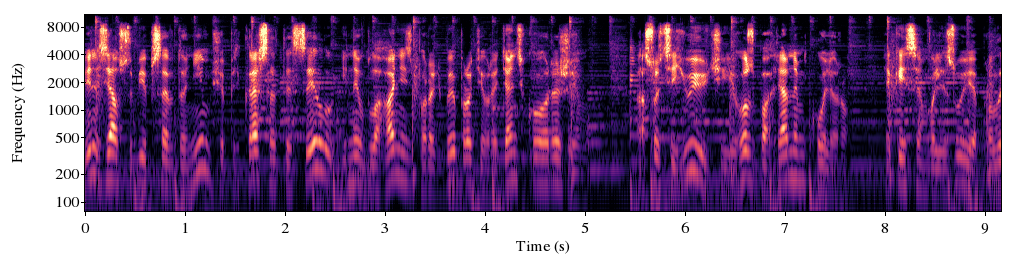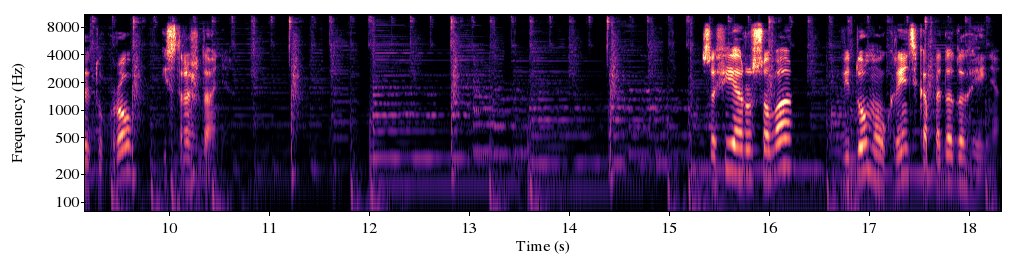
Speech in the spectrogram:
Він взяв собі псевдонім, щоб підкреслити силу і невблаганність боротьби проти радянського режиму, асоціюючи його з багряним кольором, який символізує пролиту кров і страждання. Софія Русова відома українська педагогиня,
